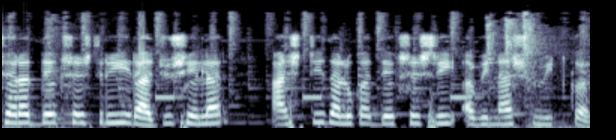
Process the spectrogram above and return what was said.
शहराध्यक्ष श्री राजू शेलार आष्टी तालुकाध्यक्ष श्री अविनाश विटकर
